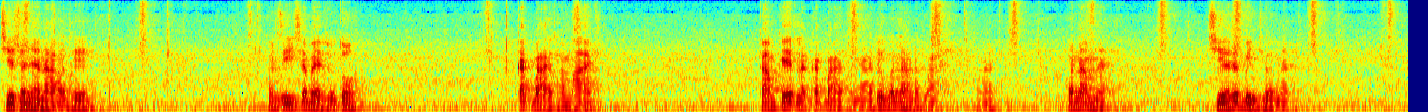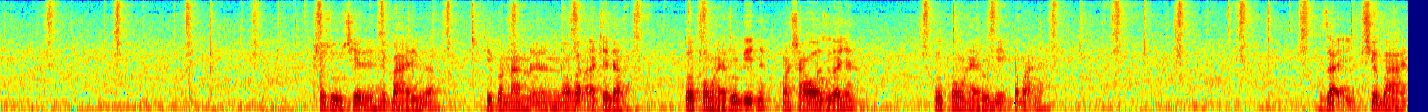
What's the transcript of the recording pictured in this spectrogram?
chia cho nhà nào cũng thế. Con di sẽ về chỗ tôi. Cắt bài thoải mái. Cam kết là cắt bài thoải mái tôi vẫn làm được bài. Đấy. con năm này chia rất bình thường này. Cho dù chia đến hết bài đi nữa thì con năm nó, vẫn ở trên đầu. Tôi không hề rút đít nhé con 6 ở dưới nhé tôi không hề rút đít các bạn nhé. Dạy chia bài,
